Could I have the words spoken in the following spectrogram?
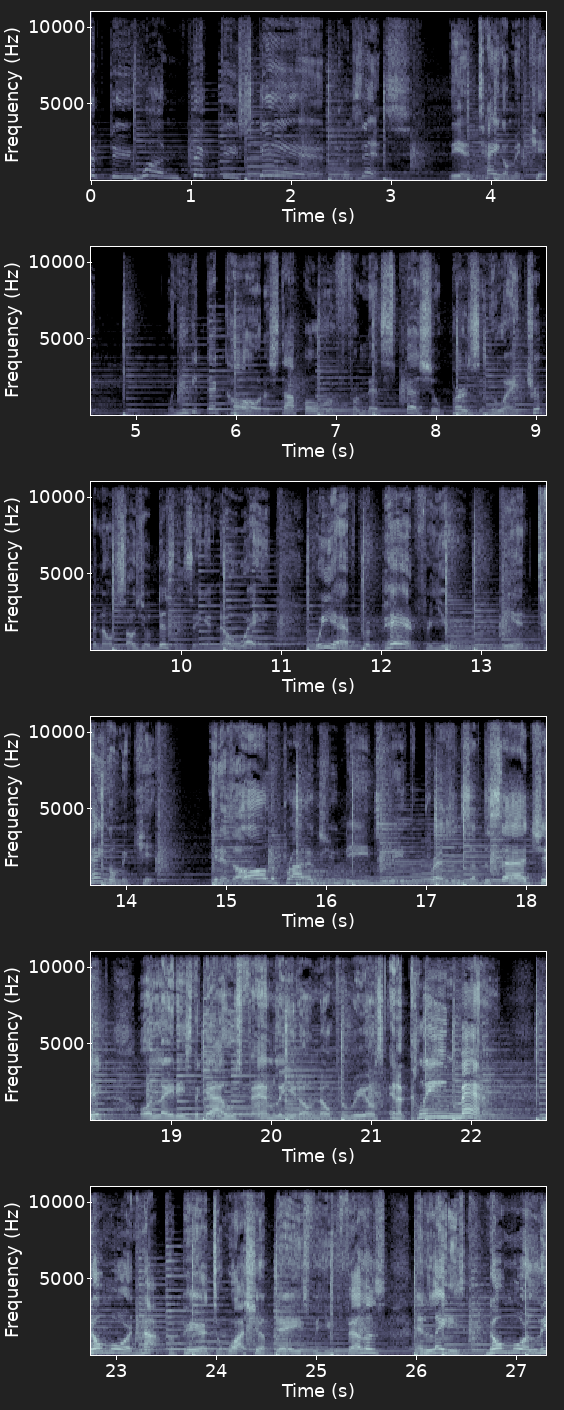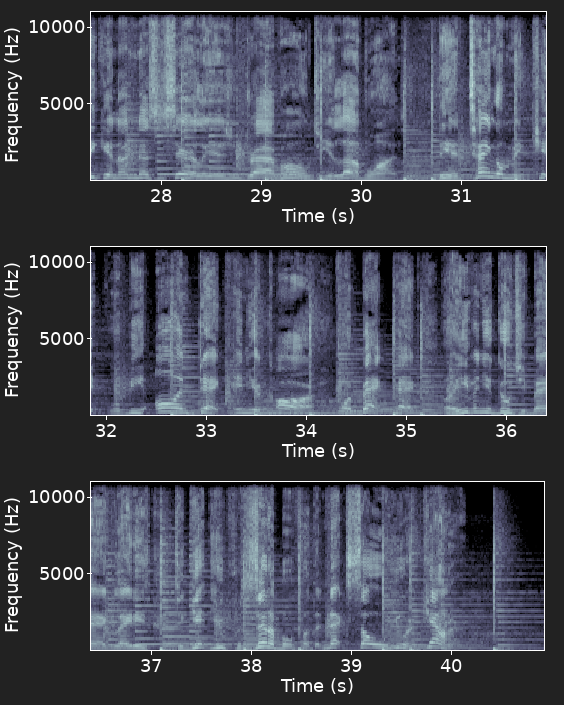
5150 Skin presents the Entanglement Kit. When you get that call to stop over from that special person who ain't tripping on social distancing in no way, we have prepared for you the Entanglement Kit. It has all the products you need to leave the presence of the side chick or ladies, the guy whose family you don't know for reals, in a clean manner. No more not prepared to wash up days for you fellas. And ladies, no more leaking unnecessarily as you drive home to your loved ones. The entanglement kit will be on deck in your car or backpack or even your Gucci bag, ladies, to get you presentable for the next soul you encounter.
